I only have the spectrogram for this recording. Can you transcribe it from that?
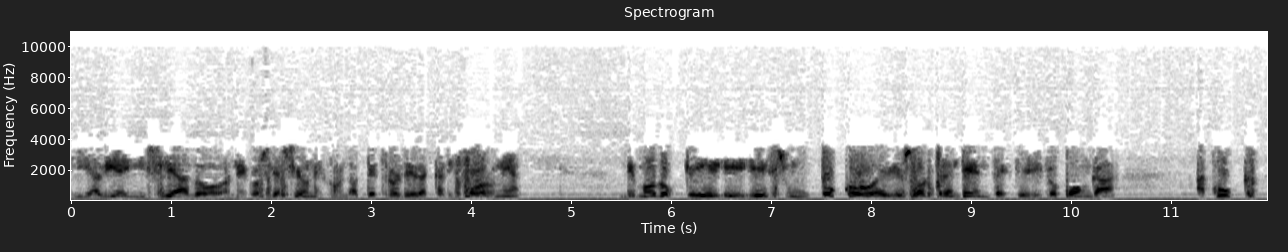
y había iniciado negociaciones con la petrolera California de modo que eh, es un poco eh, sorprendente que lo ponga a Cook.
